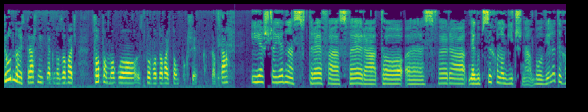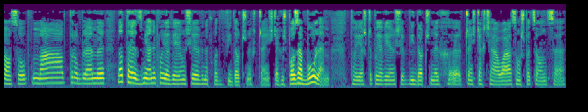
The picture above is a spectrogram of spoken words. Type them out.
trudno jest strasznie zdiagnozować, co to mogło spowodować tą pokrzywkę, prawda? I jeszcze jedna strefa, sfera to e, sfera jakby psychologiczna, bo wiele tych osób ma problemy, no te zmiany pojawiają się w, na przykład w widocznych częściach, już poza bólem, to jeszcze pojawiają się w widocznych e, częściach ciała, są szpecące.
